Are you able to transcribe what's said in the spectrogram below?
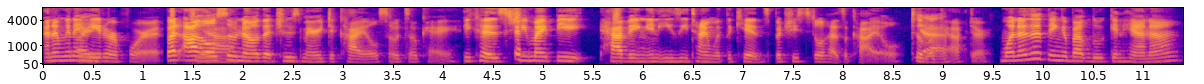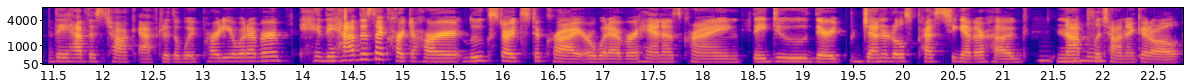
And I'm going to hate her for it. But I yeah. also know that she's married to Kyle, so it's okay because she might be having an easy time with the kids, but she still has a Kyle to look after. One other thing about Luke and Hannah, they have this talk after the wig party or whatever. They have this like heart to heart. Luke starts to cry or whatever. Hannah's crying. They do their genitals pressed together hug, not mm-hmm. platonic at all.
